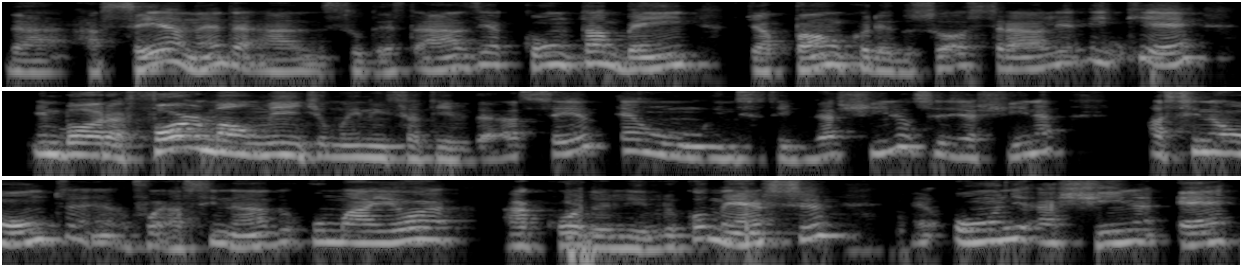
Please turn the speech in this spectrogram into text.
da ASEAN, né, da Sudeste Ásia, com também Japão, Coreia do Sul, Austrália, e que é, embora formalmente uma iniciativa da ASEAN, é uma iniciativa da China, ou seja, a China assinou ontem, foi assinado o maior acordo de livre comércio, é, onde a China é,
